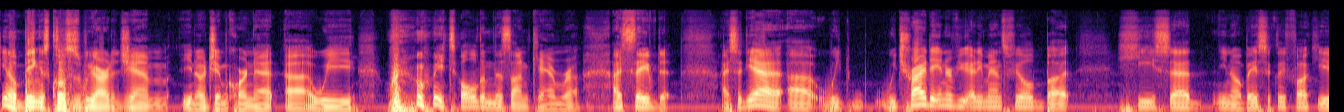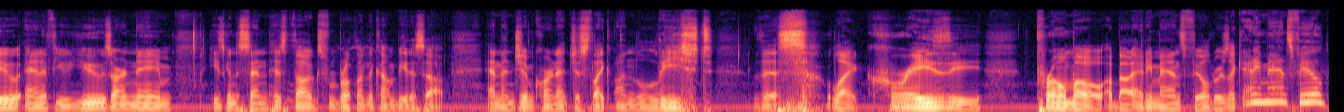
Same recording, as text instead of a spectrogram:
you know, being as close as we are to Jim, you know, Jim Cornette, uh, we we told him this on camera. I saved it. I said, yeah, uh, we we tried to interview Eddie Mansfield, but he said, you know, basically fuck you, and if you use our name, he's going to send his thugs from Brooklyn to come beat us up. And then Jim Cornette just like unleashed this like crazy promo about Eddie Mansfield, where he's like, Eddie Mansfield,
